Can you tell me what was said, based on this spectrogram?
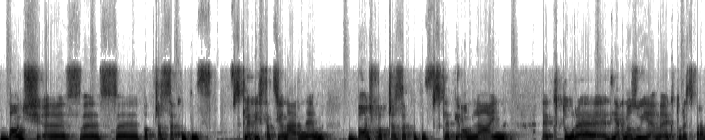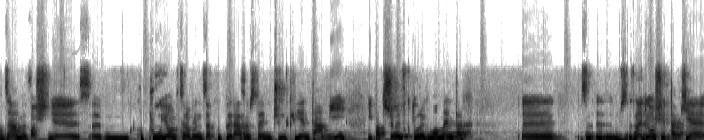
bądź e, w, w, podczas zakupów w sklepie stacjonarnym, bądź podczas zakupów w sklepie online, e, które diagnozujemy, które sprawdzamy właśnie kupując, robiąc zakupy razem z tajemniczymi klientami i patrzymy, w których momentach y, znajdują się takie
